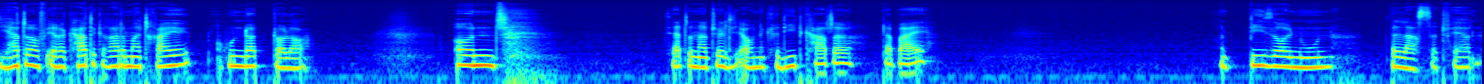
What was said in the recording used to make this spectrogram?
die hatte auf ihrer Karte gerade mal 300 Dollar. Und sie hatte natürlich auch eine Kreditkarte dabei. Und die soll nun belastet werden.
